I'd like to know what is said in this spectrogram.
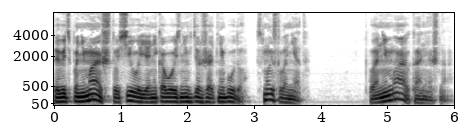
Ты ведь понимаешь, что силы я никого из них держать не буду. Смысла нет. Понимаю, конечно.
